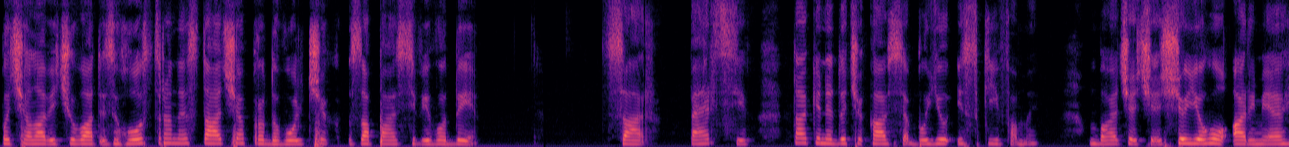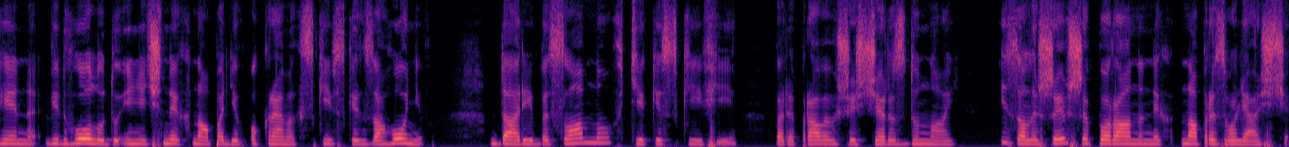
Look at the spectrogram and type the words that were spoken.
Почала відчуватись гостра нестача продовольчих запасів і води. Цар персів так і не дочекався бою із скіфами. Бачачи, що його армія гине від голоду і нічних нападів окремих скіфських загонів, Дарій безславно втік із Скіфії, переправившись через Дунай і залишивши поранених на призволяще.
